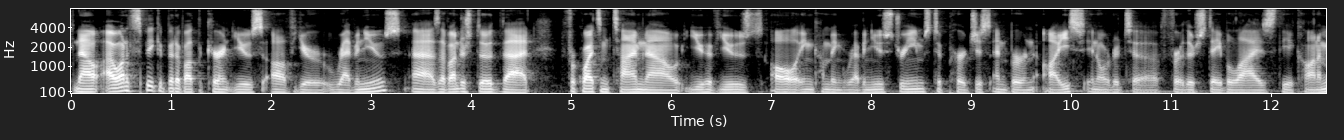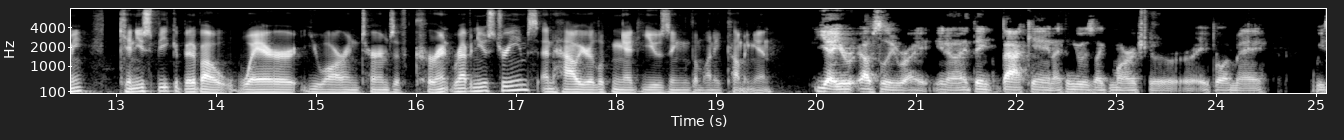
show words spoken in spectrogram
Now, I wanted to speak a bit about the current use of your revenues, as I've understood that for quite some time now, you have used all incoming revenue streams to purchase and burn ICE in order to further stabilize the economy. Can you speak a bit about where you are in terms of current revenue streams and how you're looking at using the money coming in? Yeah, you're absolutely right. You know, I think back in, I think it was like March or, or April or May, we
